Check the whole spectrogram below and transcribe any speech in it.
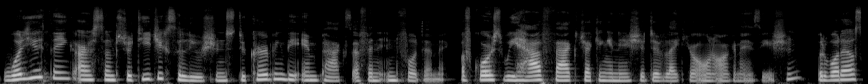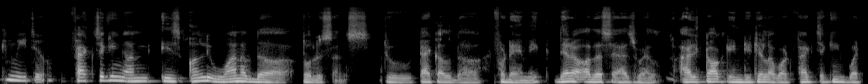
what do you think are some strategic solutions to curbing the impacts of an infodemic? Of course, we have fact checking initiative like your own organization, but what else can we do? Fact checking is only one of the solutions to tackle the infodemic. There are others as well. I'll talk in detail about fact checking, but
